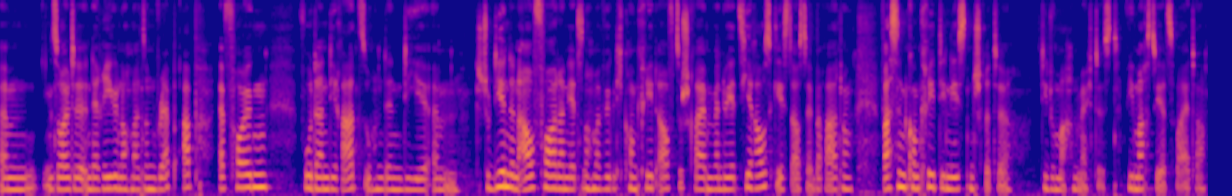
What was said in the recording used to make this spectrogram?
ähm, sollte in der Regel nochmal so ein Wrap-up erfolgen, wo dann die Ratsuchenden die ähm, Studierenden auffordern, jetzt nochmal wirklich konkret aufzuschreiben, wenn du jetzt hier rausgehst aus der Beratung, was sind konkret die nächsten Schritte? Die du machen möchtest. Wie machst du jetzt weiter?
